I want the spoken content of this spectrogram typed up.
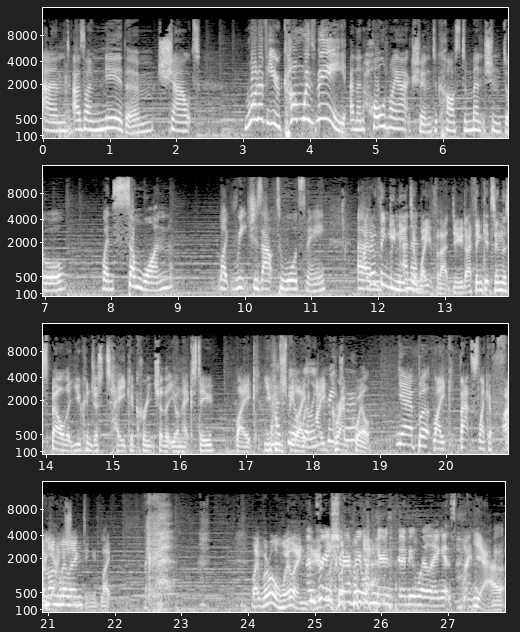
and Mm-hmm. as I'm near them, shout, "One of you, come with me!" and then hold my action to cast Dimension Door when someone like reaches out towards me. I don't Um, think you need and to wait for that, dude. I think it's in the spell that you can just take a creature that you're next to. Like you can just be be like, "I creature? grab Quill." Yeah, but like that's like a free I'm unwilling. action, dude. Like Like we're all willing. I'm pretty Like, sure everyone here is going to be willing. It's fine. yeah,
